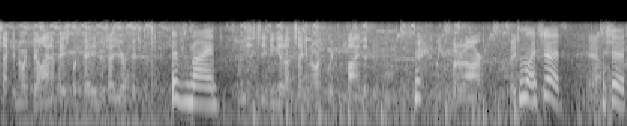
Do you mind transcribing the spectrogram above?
Second North Carolina Facebook page, or is that your Facebook page? this is mine. We should see if we can get on Second North, we can find it, and we can put it on our Facebook. Well, I should. Yeah. I should.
